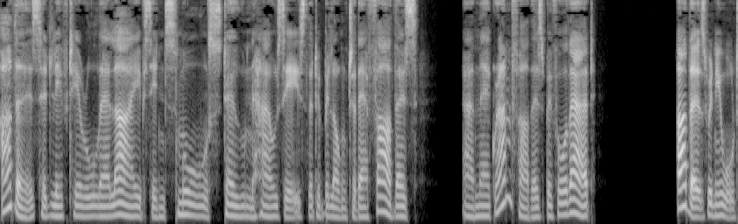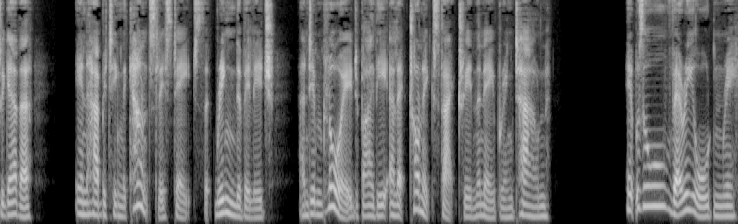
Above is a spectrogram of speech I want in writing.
Others had lived here all their lives in small stone houses that had belonged to their fathers, and their grandfathers before that. Others were new altogether, inhabiting the council estates that ring the village and employed by the electronics factory in the neighbouring town. It was all very ordinary,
